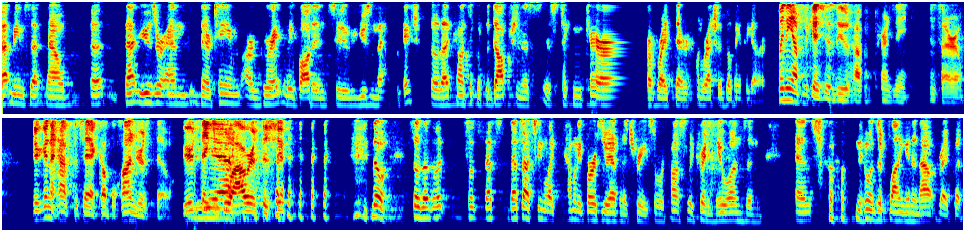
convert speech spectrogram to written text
that means that now the, that user and their team are greatly bought into using the application so that concept of adoption is is taken care of right there when we're actually building it together How many applications do you have currently in Cyro? You're gonna have to say a couple hundreds though. You're taking two hours to ship. no, so that so that's that's asking like how many birds do we have in a tree? So we're constantly creating new ones, and and so new ones are flying in and out, right? But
